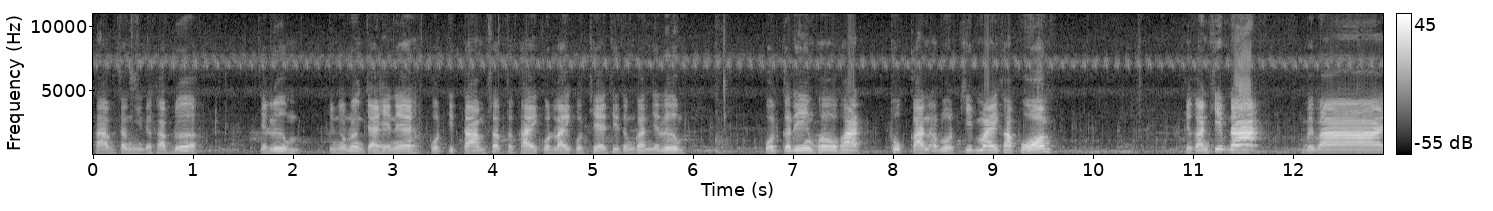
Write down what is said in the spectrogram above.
ภาพตั้งนี้นะครับ เด้ออย่าลืมเป็นกำลังใจให้แน่กดติดตามซับสไครต์กดไลค์กดแชร์ที่สำคัญอย่าลืมกดกระดิ่งเพื่อพลาดทุกการอัปโหลดคลิปใหม่ครับผมเจอกันคลิปหน้า บ๊ายบาย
